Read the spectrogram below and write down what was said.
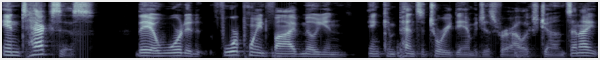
In Texas they awarded 4.5 million in compensatory damages for Alex Jones. And I,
